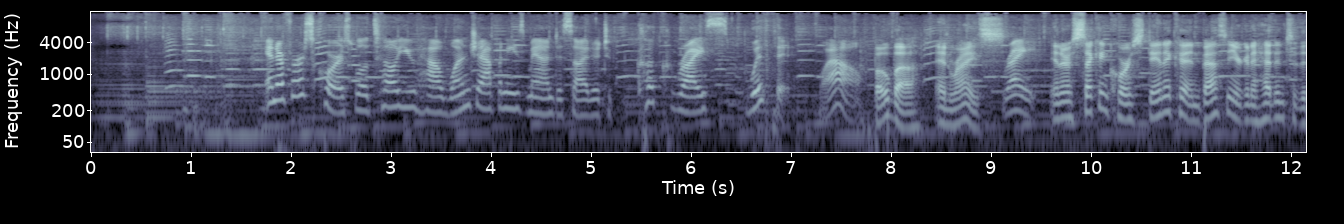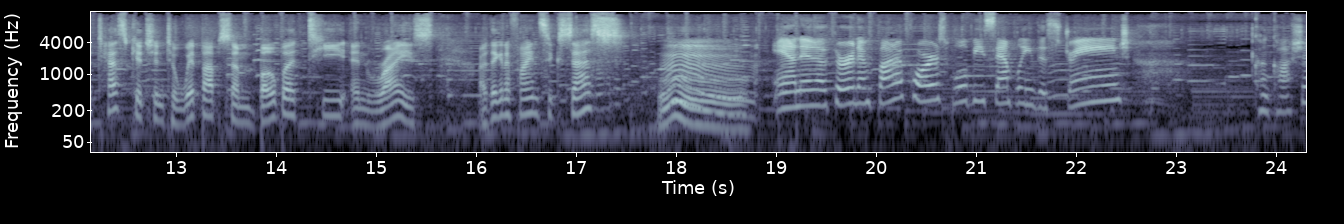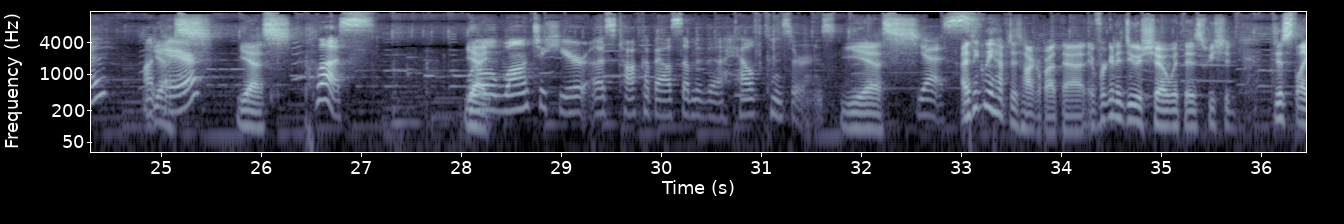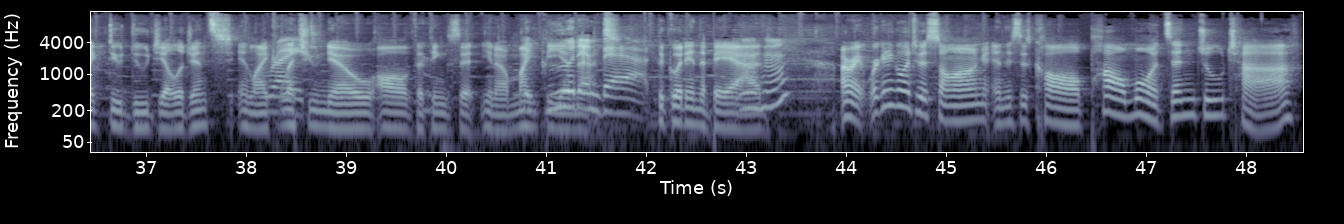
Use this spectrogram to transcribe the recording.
In our first course, we'll tell you how one Japanese man decided to cook rice with it. Wow. Boba and rice. Right. In our second course, Danica and Bethany are going to head into the test kitchen to whip up some boba tea and rice. Are they going to find success? Hmm. Ooh. And in our third and final course, we'll be sampling this strange concoction on air. Yes. Yes. Plus, Yeah. we'll want to hear us talk about some of the health concerns. Yes. Yes. I think we have to talk about that. If we're going to do a show with this, we should just like do due diligence and like Right. let you know all of the things that, you know, might be good in and that. bad. The good and the bad. Mm-hmm. All right, we're going to go into a song and this is called 泡沫珍珠茶.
